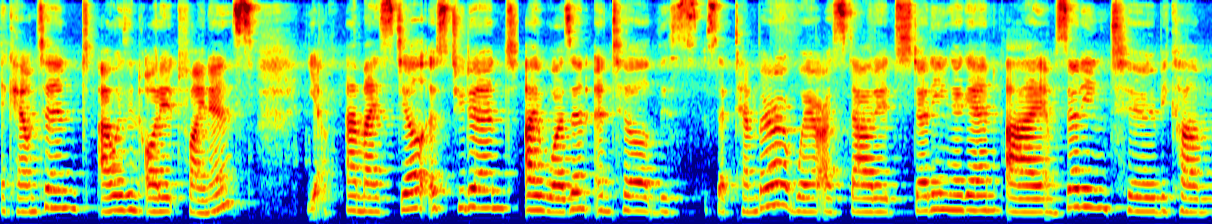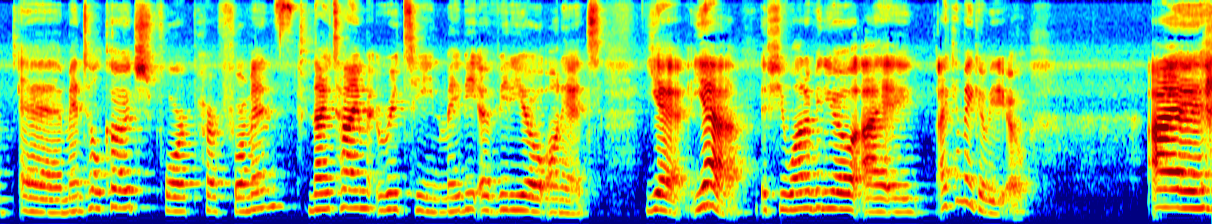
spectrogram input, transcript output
accountant. I was in audit finance. Yeah. Am I still a student? I wasn't until this September where I started studying again. I am studying to become a mental coach for performance. Nighttime routine, maybe a video on it. Yeah, yeah. If you want a video, I I can make a video. I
